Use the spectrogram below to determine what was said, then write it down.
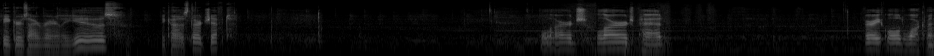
Speakers I rarely use because third shift. Large, large pad. Very old Walkman.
